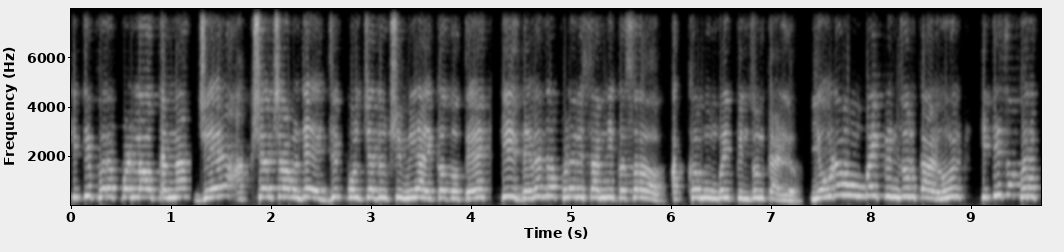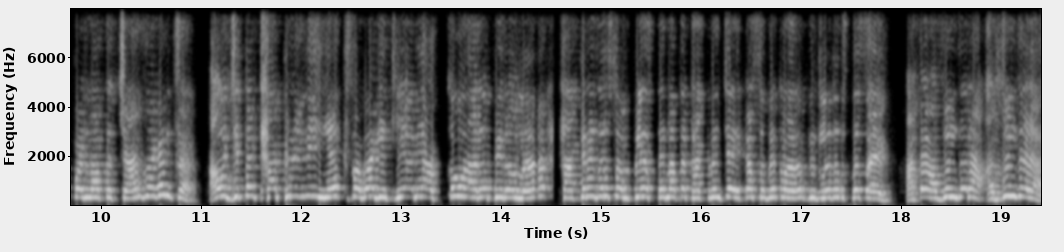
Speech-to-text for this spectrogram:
किती फरक पडला हो त्यांना? जे अक्षरशः म्हणजे एक्झिट पोलच्या दिवशी मी ऐकत होते की देवेंद्र फडणवीसांनी कसं अख्खं मुंबई पिंजून काढलं. एवढं मुंबई पिंजून काढून कितीचा फरक पडला? तर चार जागांचा अहो जिथं ठाकरेंनी एक सभा घेतली आणि अख्खं वारं फिरवलं ठाकरे जर संपले असते ना तर ठाकरेंच्या एका सभेत वारं फिरलं नसतं साहेब आता अजून जरा अजून जरा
